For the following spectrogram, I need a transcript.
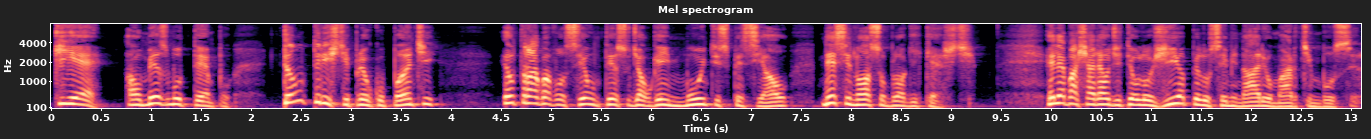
que é, ao mesmo tempo, tão triste e preocupante, eu trago a você um texto de alguém muito especial nesse nosso blogcast. Ele é bacharel de teologia pelo seminário Martin Busser.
